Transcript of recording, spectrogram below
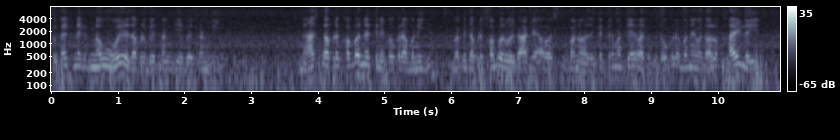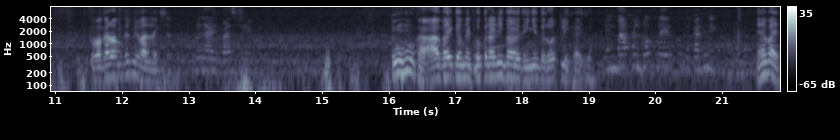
તો કંઈક ને કંઈક નવું હોય જ આપણે બે ત્રણ દઈએ બે ત્રણ દઈએ અને આજ તો આપણે ખબર નથી ને ઢોકળા બની ગયા. બાકી તો આપણે ખબર હોય કે આ કે આ વસ્તુ બનવા છે. ખેતરમાંથી આવ્યા તો કે ઢોકરા બનાવ્યા તો હાલો ખાઈ લઈએ. તો વઘારવામાં કેટલી વાર લાગશે? તું શું ખા? આ ભાઈ કે અમને ઢોકરા નહીં ભાવે તો અહીંયા તો રોટલી ખાય છે. એને બાફલ ઢોકળા એટલું તો કાઢી નાખવાનું હે ભાઈ?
